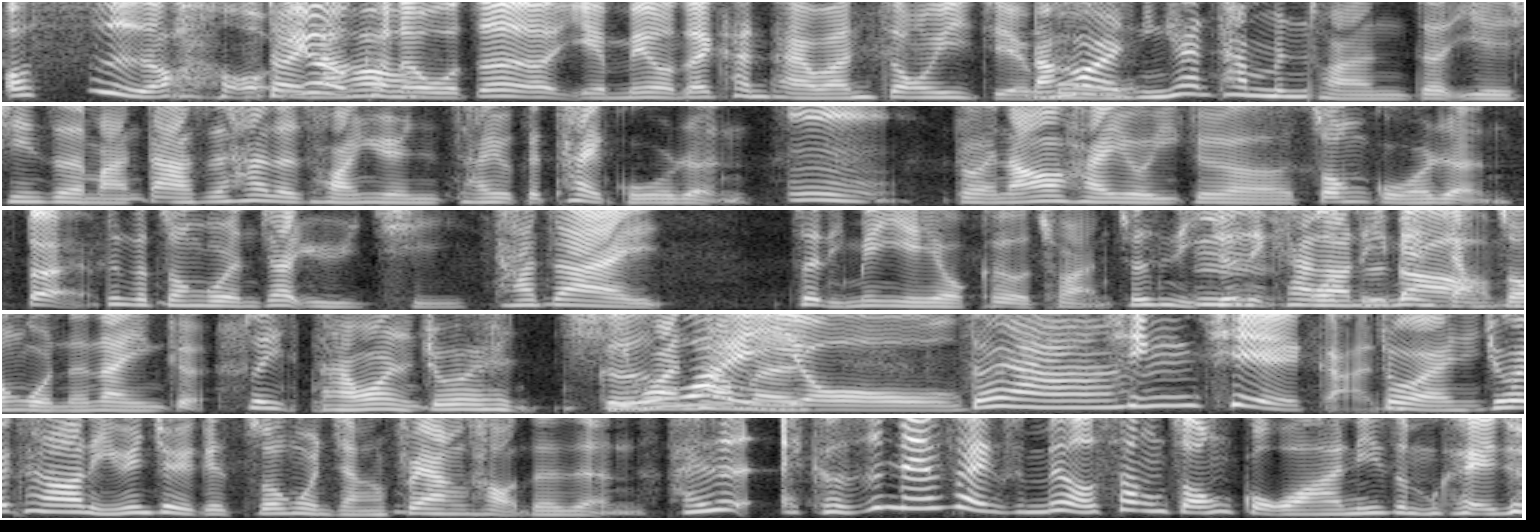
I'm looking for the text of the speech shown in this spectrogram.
哦，是哦，对，因为可能我这也没有在看台湾综艺节目。然后你看他们团的野心真的蛮大，是他的团员还有个泰国人，嗯，对，然后还有一个中国人，对，那个中国人叫雨琦，他在。这里面也有客串，就是你，就是你看到里面讲中文的那一个，所以台湾人就会很喜欢他们，有对啊，亲切感，对，你就会看到里面就有一个中文讲的非常好的人，还是哎，可是 Netflix 没有上中国啊，你怎么可以就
